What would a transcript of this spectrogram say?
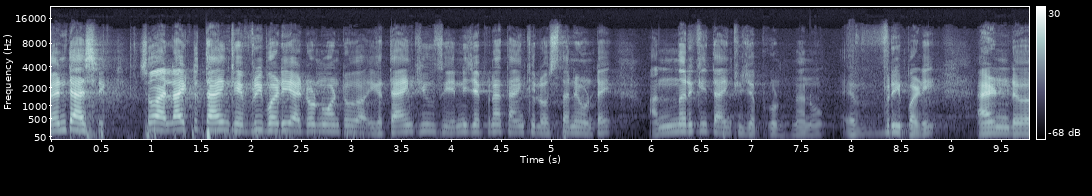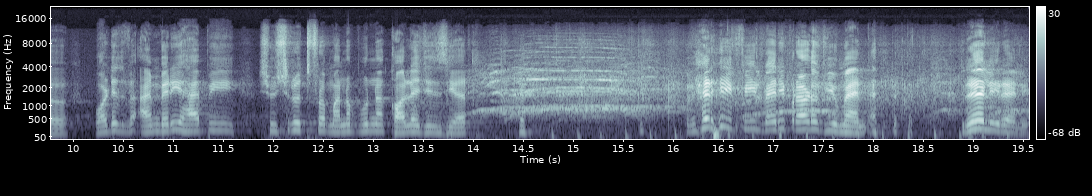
fantastic so I like to thank everybody I don't want to ఇక థ్యాంక్ యూస్ ఎన్ని చెప్పినా థ్యాంక్ యూలు వస్తూనే ఉంటాయి. అందరికీ థ్యాంక్ యూ చెప్పుకుంటున్నాను. Everybody and what is I'm very happy Sushruth from Annapurna college is here very feel very proud of you man really really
